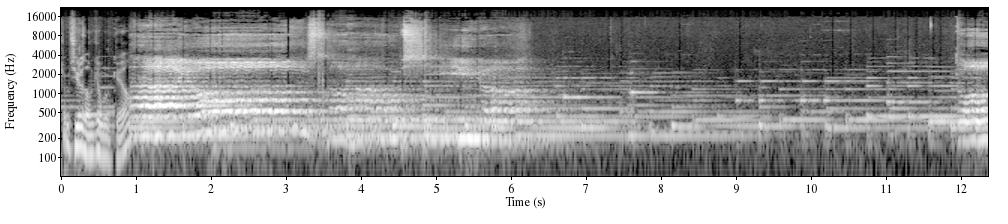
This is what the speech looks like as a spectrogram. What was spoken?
좀 뒤로 넘겨볼게요. 또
